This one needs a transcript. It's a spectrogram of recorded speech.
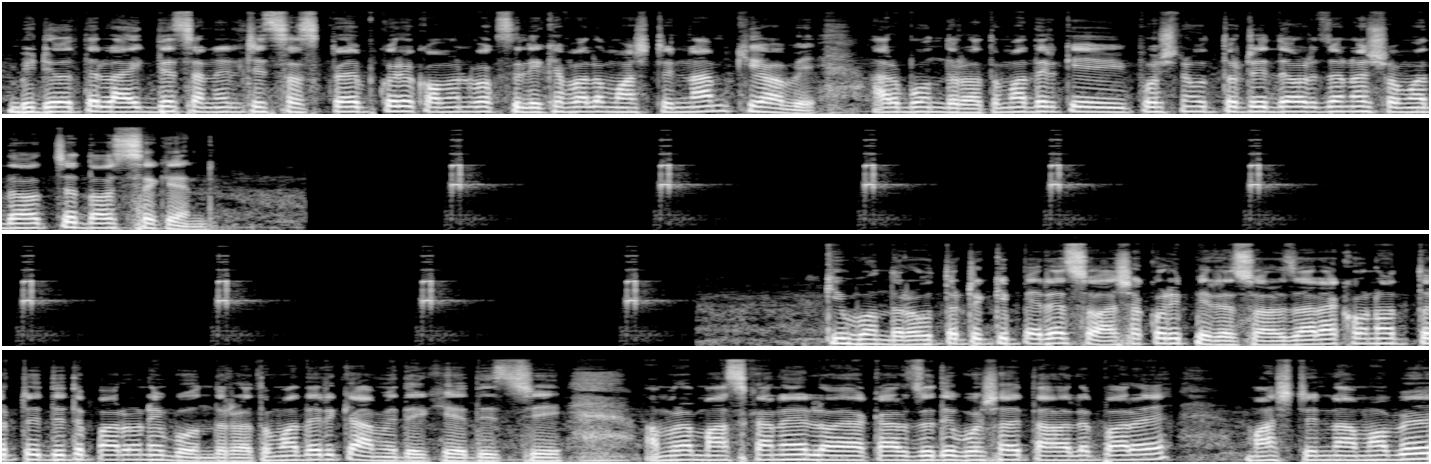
ভিডিওতে লাইক দিয়ে চ্যানেলটি সাবস্ক্রাইব করে কমেন্ট বক্সে লিখে ফেলো মাসটির নাম কী হবে। আর বন্ধুরা, তোমাদেরকে এই প্রশ্নের উত্তরটি দেওয়ার জন্য সময় দেওয়া হচ্ছে দশ সেকেন্ড। কি বন্ধুরা, উত্তরটি কি পেরেছ? আশা করি পেরেছ। আর যারা এখন উত্তরটি দিতে পারোনি বন্ধুরা, তোমাদেরকে আমি দেখিয়ে দিচ্ছি। আমরা মাঝখানে লয়াকার যদি বসাই তাহলে পারে মাসটির নাম হবে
